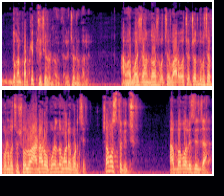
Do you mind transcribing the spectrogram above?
দোকানপাট কিচ্ছু ছিল না ওই কালে, ছোট কালে। আমার বয়স যখন দশ বছর, বারো বছর, চোদ্দ বছর, পনেরো বছর, ষোলো, আঠারো পর্যন্ত মনে পড়ছে। সমস্ত কিছু। আব্বা বলেছে, যা,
